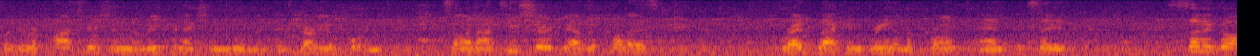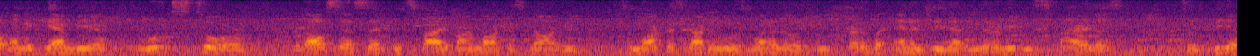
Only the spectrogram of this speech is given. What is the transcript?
but the repatriation and the reconnection movement is very important. So on our t-shirt, we have the colors red, black, and green on the front, and it's a Senegal and the Gambia Roots Tour, but also said inspired by Marcus Garvey. So Marcus Garvey was one of those incredible energy that literally inspired us to be,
